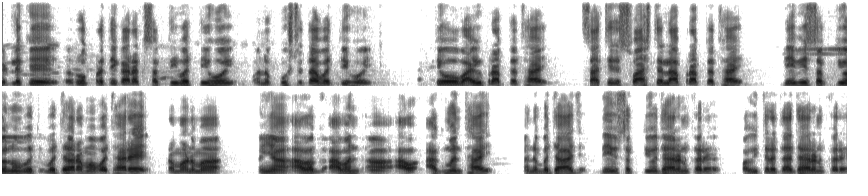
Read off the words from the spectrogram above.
એટલે કે રોગ પ્રતિકારક શક્તિ વધતી હોય અને પુષ્ટતા વધતી હોય તેવો વાયુ પ્રાપ્ત થાય. સાથે સ્વાસ્થ્ય લાભ પ્રાપ્ત થાય, દેવી શક્તિઓનું વધારામાં વધારે પ્રમાણમાં અહીંયા આવક, આવન આગમન થાય અને બધા જ દેવ શક્તિઓ ધારણ કરે, પવિત્રતા ધારણ કરે,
